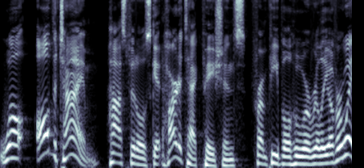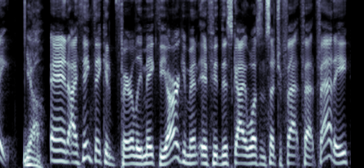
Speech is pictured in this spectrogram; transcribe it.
Well, all the time, hospitals get heart attack patients from people who are really overweight. Yeah. And I think they could fairly make the argument if this guy wasn't such a fat, fat fatty,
